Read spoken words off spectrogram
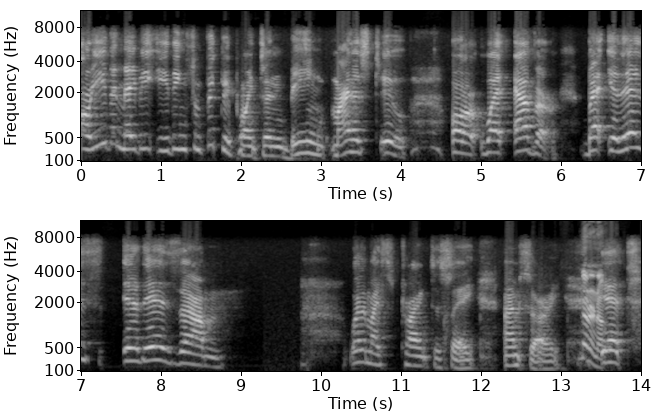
Or even maybe eating some victory points and being minus two or whatever. But it is, it is, um, what am I trying to say? I'm sorry. No, no, no. It,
